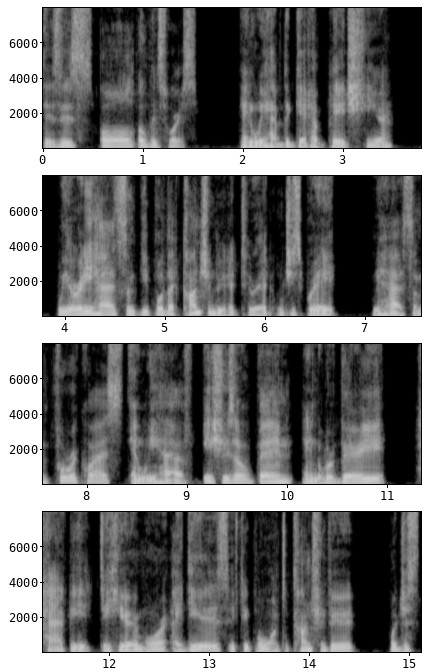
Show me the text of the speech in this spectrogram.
this is all open source and we have the GitHub page here. We already had some people that contributed to it, which is great. We have some pull requests and we have issues open and we're very happy to hear more ideas. If people want to contribute or just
